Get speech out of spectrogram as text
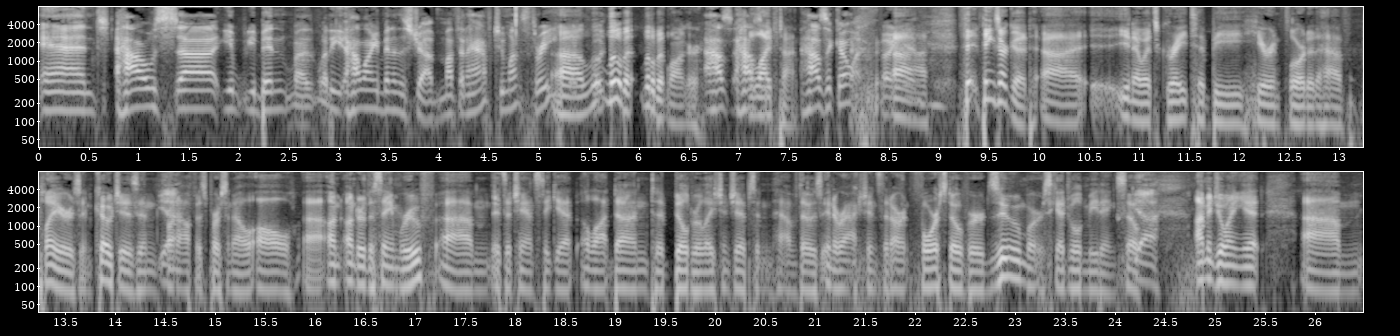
And how's uh, you? You been? Uh, what? You, how long you been in this job? month and a half? Two months? Three? A little bit, little bit longer. How's, how's a lifetime? How's it going? Uh, th- things are good. Uh, you know, it's great to be here in Florida to have players and coaches and front office personnel all uh, un- under the same roof. Um, it's a chance to get a lot done, to build relationships, and have those interactions that aren't forced over Zoom or scheduled meetings. So, Yeah. I'm enjoying it, um,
